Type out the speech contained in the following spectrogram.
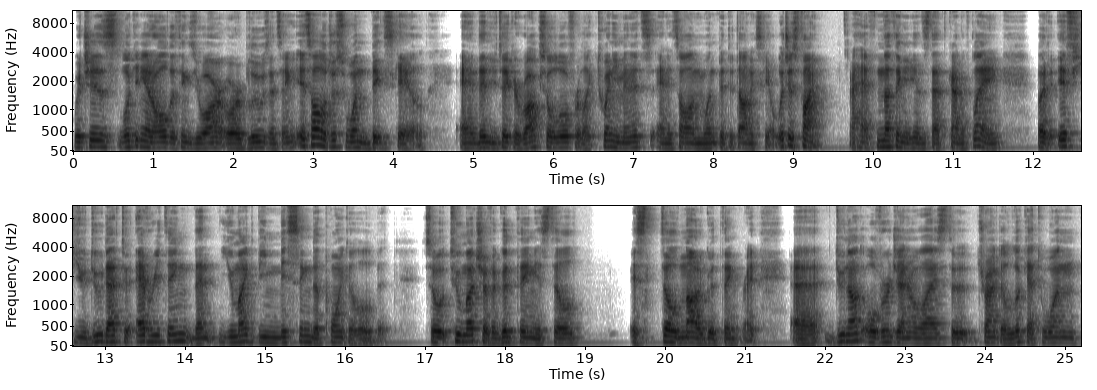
which is looking at all the things you are or blues and saying it's all just one big scale and then you take a rock solo for like 20 minutes and it's all in one pentatonic scale, which is fine. I have nothing against that kind of playing, but if you do that to everything, then you might be missing the point a little bit. So too much of a good thing is still is still not a good thing, right? Uh, do not overgeneralize to trying to look at one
